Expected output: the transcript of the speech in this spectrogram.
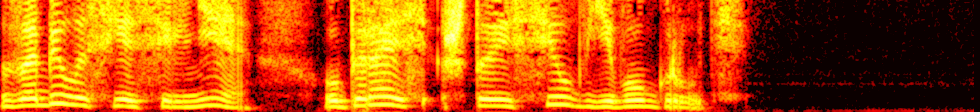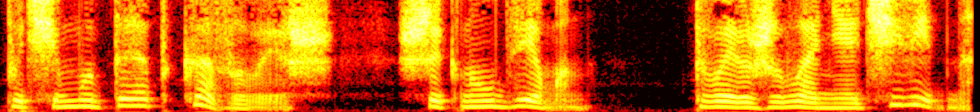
Забилась я сильнее, упираясь, что из сил в его грудь. «Почему ты отказываешь?» — шикнул демон. «Твое желание очевидно».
